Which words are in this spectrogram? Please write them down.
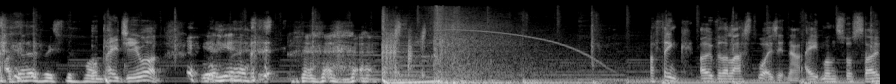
I don't know if it's the one. what page are you on? yeah, yeah. I think over the last what is it now eight months or so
